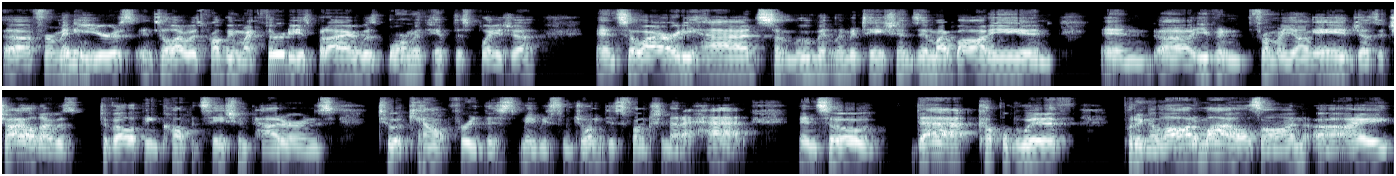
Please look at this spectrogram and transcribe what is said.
uh, for many years until i was probably in my 30s but i was born with hip dysplasia. And so I already had some movement limitations in my body, and and uh, even from a young age as a child, I was developing compensation patterns to account for this maybe some joint dysfunction that I had, and so that coupled with putting a lot of miles on. Uh, I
